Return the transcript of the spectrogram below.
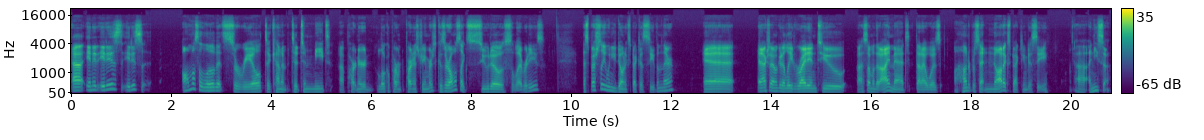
Uh, and it, it is it is almost a little bit surreal to kind of to, to meet uh, partnered local par- partner streamers because they're almost like pseudo celebrities, especially when you don't expect to see them there. Uh, and actually, I'm going to lead right into uh, someone that I met that I was 100% not expecting to see, uh, Anisa,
